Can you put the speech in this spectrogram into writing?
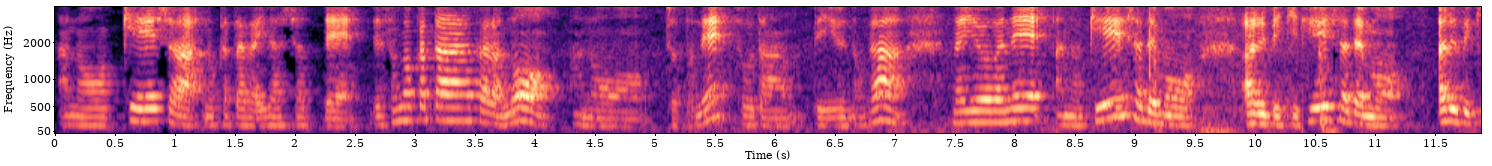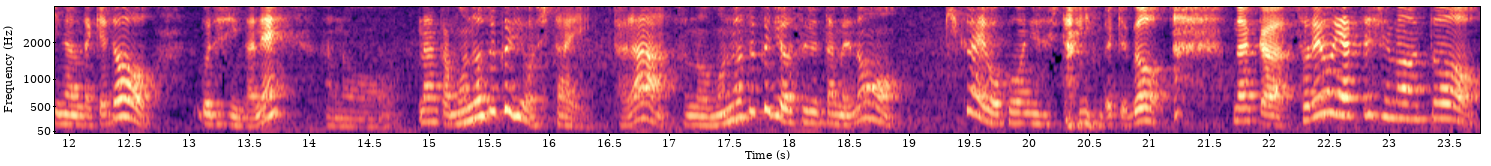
あの、経営者の方がいらっしゃって、で、その方からの、あの、ちょっとね、相談っていうのが、内容がね、あの、経営者でもあるべき、経営者でもあるべきなんだけど、ご自身がね、あのなんかものづくりをしたいからそのものづくりをするための機械を購入したいんだけど なんかそれをやってしまうと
